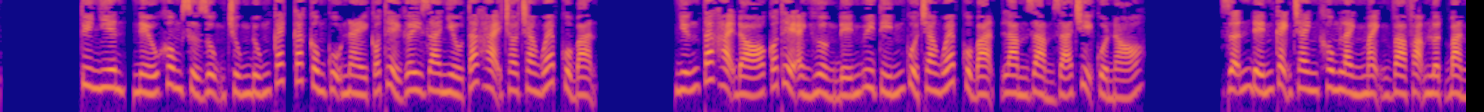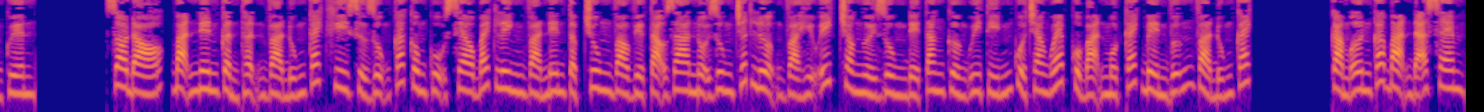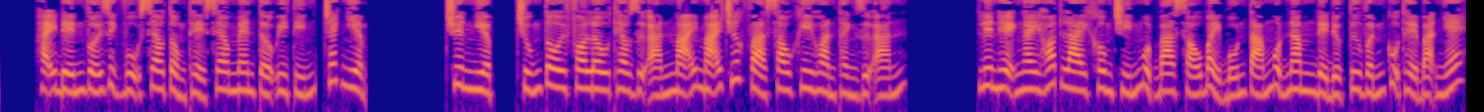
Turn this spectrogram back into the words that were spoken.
Tuy nhiên, nếu không sử dụng chúng đúng cách, các công cụ này có thể gây ra nhiều tác hại cho trang web của bạn. Những tác hại đó có thể ảnh hưởng đến uy tín của trang web của bạn, làm giảm giá trị của nó, dẫn đến cạnh tranh không lành mạnh và phạm luật bản quyền. Do đó, bạn nên cẩn thận và đúng cách khi sử dụng các công cụ SEO backlink và nên tập trung vào việc tạo ra nội dung chất lượng và hữu ích cho người dùng để tăng cường uy tín của trang web của bạn một cách bền vững và đúng cách. Cảm ơn các bạn đã xem. Hãy đến với dịch vụ SEO tổng thể SEO Mentor uy tín, trách nhiệm, chuyên nghiệp. Chúng tôi follow theo dự án mãi mãi trước và sau khi hoàn thành dự án. Liên hệ ngay hotline 0913674815 để được tư vấn cụ thể bạn nhé.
